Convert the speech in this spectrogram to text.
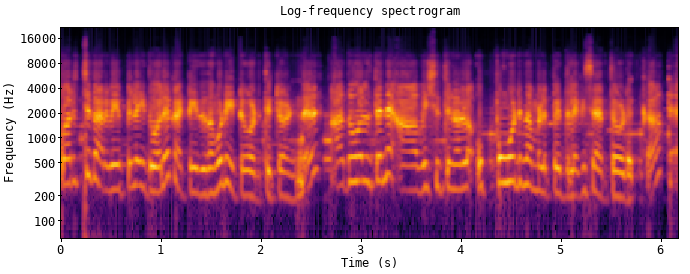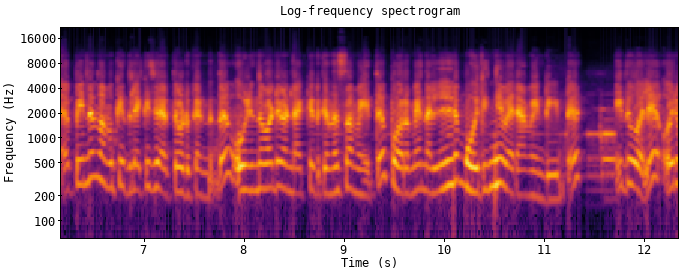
കുറച്ച് കറിവേപ്പില ഇതുപോലെ കട്ട് ചെയ്തതും കൂടി ഇട്ട് കൊടുത്തിട്ടുണ്ട്. അതുപോലെ തന്നെ ആവശ്യത്തിനുള്ള ഉപ്പും കൂടി നമ്മളിപ്പോ ഇതിലേക്ക് ചേർത്ത് കൊടുക്കുക. പിന്നെ നമുക്ക് ഇതിലേക്ക് ചേർത്ത് കൊടുക്കേണ്ടത് ഉഴുന്നുവടി ഉണ്ടാക്കിയെടുക്കുന്ന സമയത്ത് പുറമെ നല്ല മൊരിഞ്ഞു വരാൻ വേണ്ടിയിട്ട് ഇതുപോലെ ഒരു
